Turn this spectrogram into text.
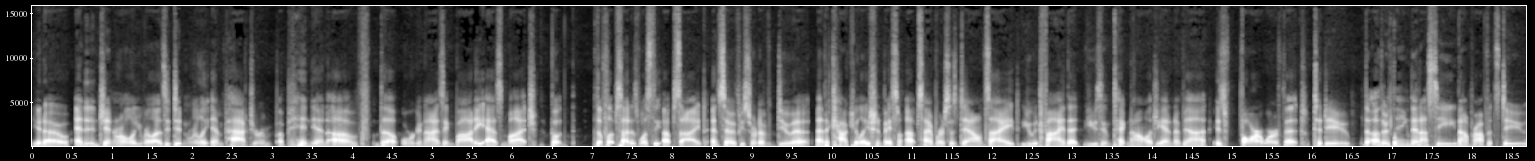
you know. And in general, you realize it didn't really impact your opinion of the organizing body as much. But the flip side is what's the upside? And so if you sort of do it at a calculation based on upside versus downside, you would find that using technology at an event is far worth it to do. The other thing that I see nonprofits do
